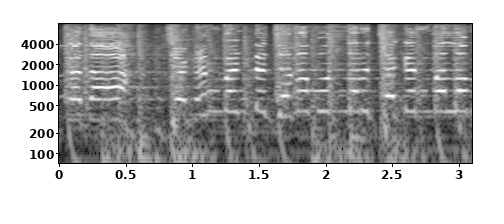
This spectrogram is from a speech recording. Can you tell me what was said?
కదా. జగన్ వెంట జనముందరు జగన్ బలం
